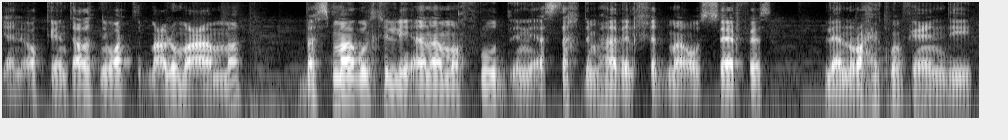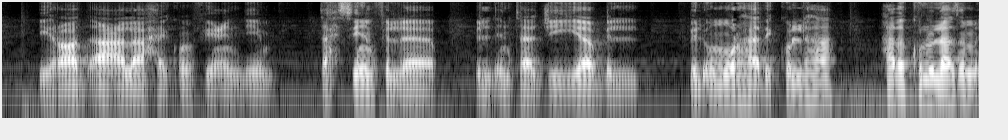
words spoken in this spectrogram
يعني okay أنت اعطيتني what معلومة عامة بس ما قلت لي أنا مفروض إني أستخدم هذه الخدمة أو ال service لأنه راح يكون في عندي إيراد أعلى حيكون في عندي تحسين في بالإنتاجية بالأمور هذه كلها هذا كله لازم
